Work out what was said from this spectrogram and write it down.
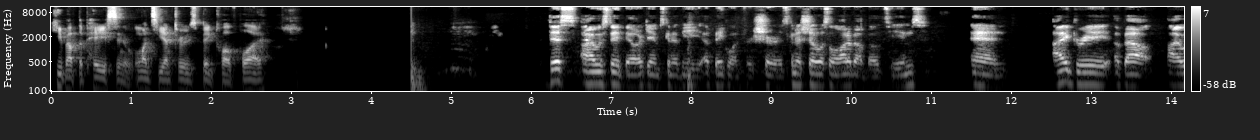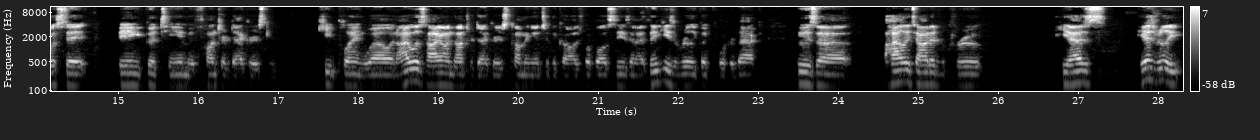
keep up the pace and once he enters Big Twelve play. This Iowa State Baylor game is going to be a big one for sure. It's going to show us a lot about both teams. And I agree about Iowa State being a good team if Hunter Dekkers can keep playing well. And I was high on Hunter Dekkers coming into the college football season. I think he's a really good quarterback who's a highly touted recruit. He has he has really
